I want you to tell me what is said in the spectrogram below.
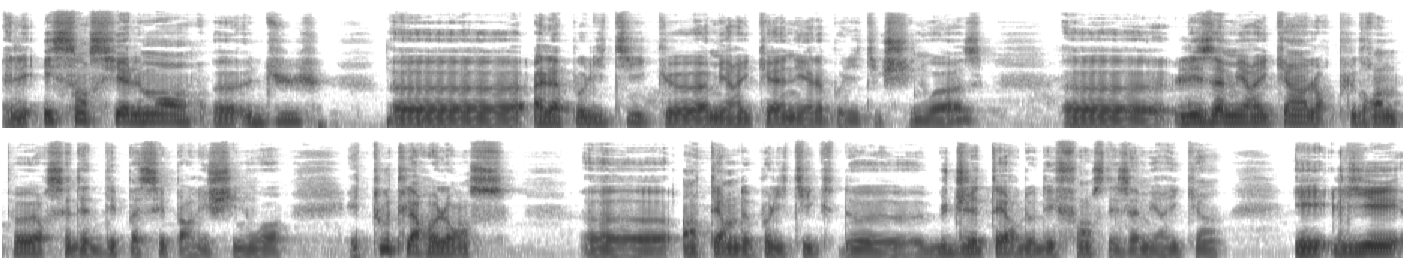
elle est essentiellement euh, due euh, à la politique euh, américaine et à la politique chinoise. les Américains, leur plus grande peur, c'est d'être dépassés par les Chinois. Et toute la relance en termes de politique budgétaire de défense des Américains est liée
